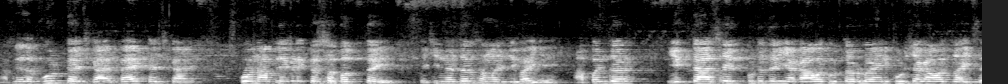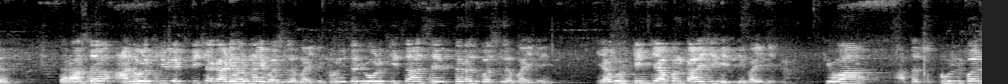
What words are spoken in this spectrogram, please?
आपल्याला गुड टच काय बॅड टच काय कोण आपल्याकडे कसं बघतंय त्याची नजर समजली पाहिजे. आपण जर एकटा असेल कुठंतरी या गावात उतरलोय आणि पुढच्या गावात जायचं तर असं अनोळखी व्यक्तीच्या गाडीवर नाही बसलं पाहिजे. कोणीतरी ओळखीचं असेल तरच बसलं पाहिजे. या गोष्टींची आपण काळजी घेतली पाहिजे. किंवा आता स्कूल बस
